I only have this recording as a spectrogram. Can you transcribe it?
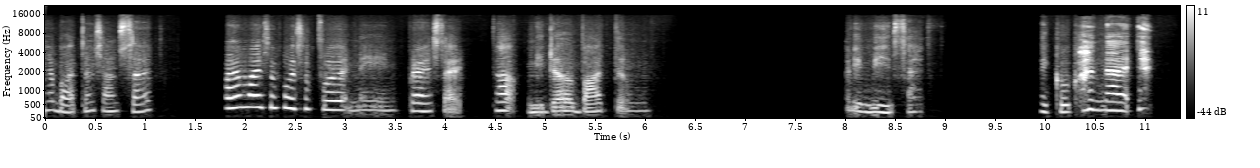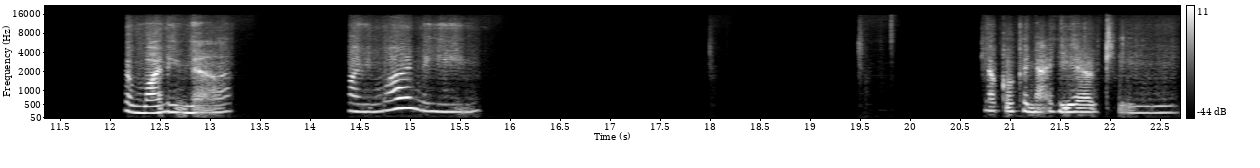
the bottom sunset. Why am I supposed to put name? Parasite. Top, middle, bottom. What do you mean, sad? Like coconut. Good morning now. Morning, morning. No coconut here, okay.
